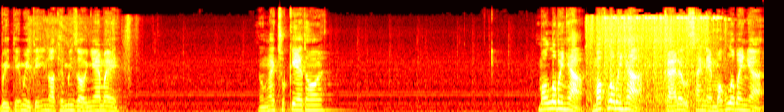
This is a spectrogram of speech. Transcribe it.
Bình tĩnh bình tĩnh. Nó thấy mình rồi anh em ơi. Nó ngay chỗ kia thôi. Móc lớp anh hả Móc lớp anh hả Cái đậu xanh này móc lớp anh à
